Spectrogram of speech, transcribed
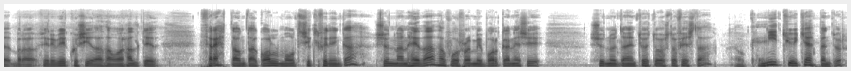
að bara fyrir viku síðan þá var haldið 13. golfmót siglfyrringa sunnan heiða, það fór fram í Borganesi sunnudaginn 21. ok 90 keppendur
